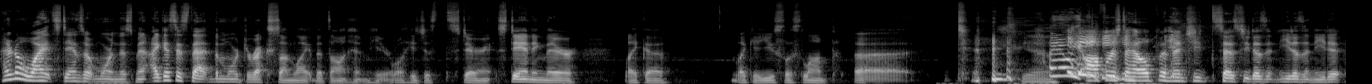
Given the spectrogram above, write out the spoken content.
I don't know why it stands out more in this man. I guess it's that the more direct sunlight that's on him here while he's just staring standing there like a like a useless lump. Uh Yeah. I know he offers to help, and then she says she doesn't. He doesn't need it.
